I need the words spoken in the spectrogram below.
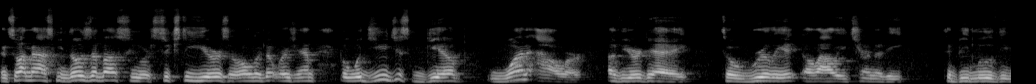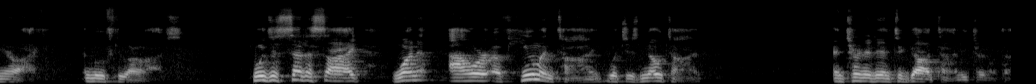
And so I'm asking those of us who are 60 years or older, don't raise your hand, but would you just give one hour of your day to really allow eternity to be moved in your life and move through our lives? Can we just set aside one hour of human time, which is no time, and turn it into God time, eternal time?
